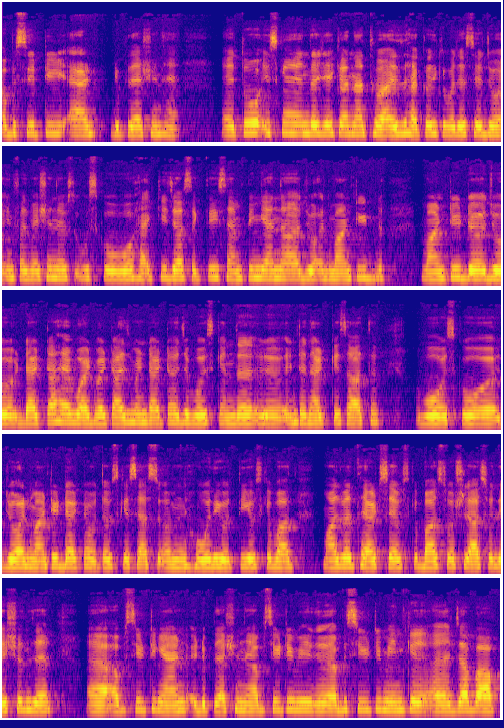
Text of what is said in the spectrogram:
ओबिसिटी एंड डिप्रेशन है। तो इसके अंदर ये कहना थोराइज हैकर की वजह से जो इन्फॉर्मेशन है, उसको वो हैक की जा सकती है सैम्पिंग या ना जो अनवांटेड वांटेड जो डाटा है, वो एडवर्टाइजमेंट डाटा है जब वो इसके अंदर इंटरनेट के साथ, वो इसको जो अनवांटेड डाटा होता है, उसके साथ हो रही होती है। उसके बाद मालवेयर थ्रेट्स है, उसके बाद सोशल आइसोलेशन है अबसिटी एंड डिप्रेशन है। अबसिटी अबसिटी मीन के जब आप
